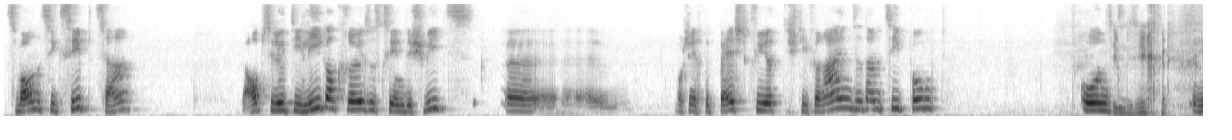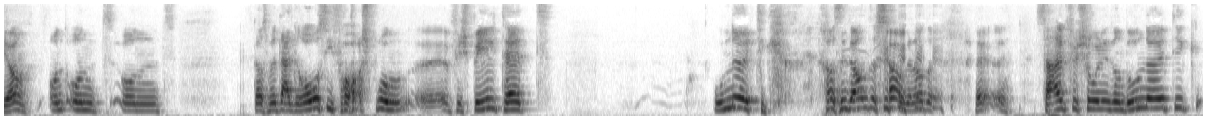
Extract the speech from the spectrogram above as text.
2017 der absolute Ligagröße in der Schweiz. Äh, wahrscheinlich der bestgeführteste Verein zu diesem Zeitpunkt. Und, Ziemlich sicher. Ja, und, und, und dass man diesen grossen Vorsprung äh, verspielt hat, unnötig. Ich kann es nicht anders sagen. oder? Äh, äh, selbstverschuldet und unnötig.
